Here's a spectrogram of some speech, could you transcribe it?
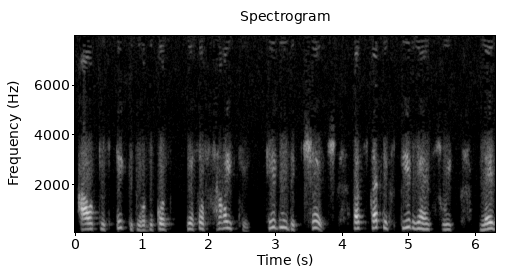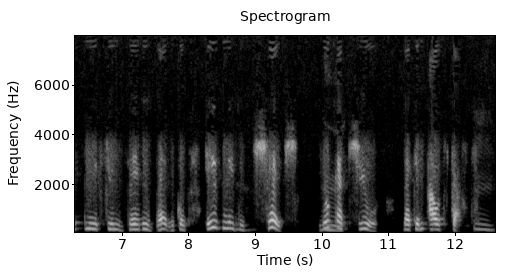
how to speak to people because the society, even the church, that that experience which made me feel very bad because even the mm. church look mm. at you like an outcast. Mm.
